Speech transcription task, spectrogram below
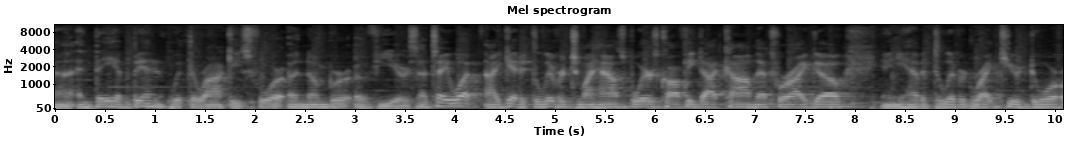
uh, and they have been with the Rockies for a number of years. I'll tell you what, I get it delivered to my house, BoyersCoffee.com. That's where I go, and you have it delivered right to your door.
